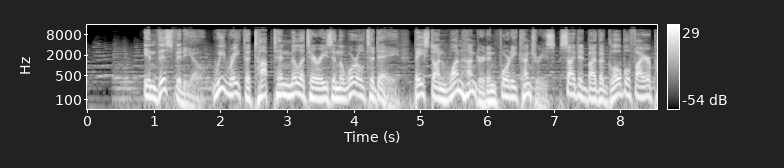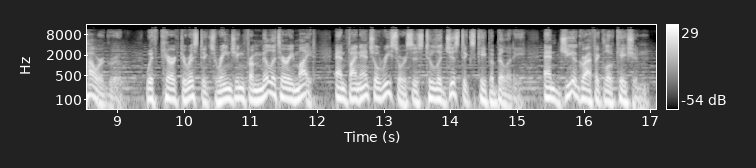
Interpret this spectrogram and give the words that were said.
In this video, we rate the top 10 militaries in the world today based on 140 countries cited by the Global Firepower Group with characteristics ranging from military might and financial resources to logistics capability and geographic location.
